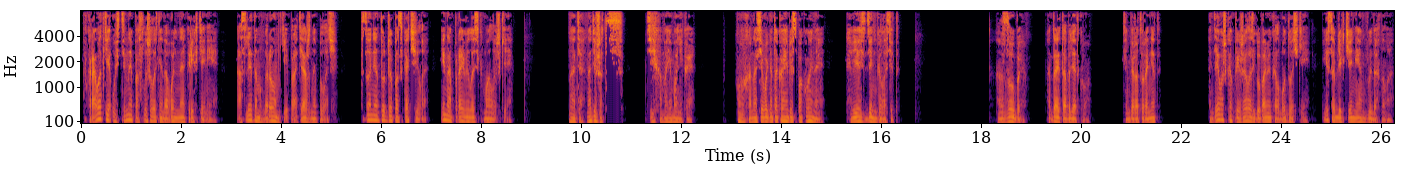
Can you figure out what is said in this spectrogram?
В кроватке у стены послышалось недовольное кряхтение, а следом громкий протяжный плач. Соня тут же подскочила и направилась к малышке. «Надя, Надюша, тссс! Тихо, моя маленькая. Ох, она сегодня такая беспокойная. Весь день голосит». «Зубы. Дай таблетку. Температура нет?» Девушка прижалась губами к колбу дочки и с облегчением выдохнула.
